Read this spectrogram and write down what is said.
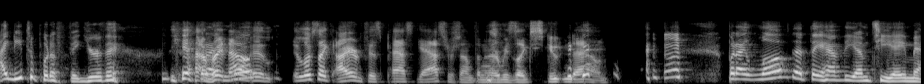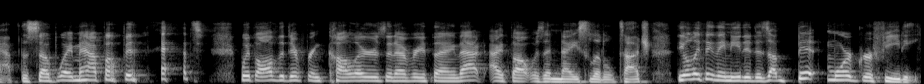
I need to put a figure there"? Yeah, but right I now it, it looks like Iron Fist passed gas or something, and everybody's like scooting down. but I love that they have the MTA map, the subway map up in that with all the different colors and everything. That I thought was a nice little touch. The only thing they needed is a bit more graffiti.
